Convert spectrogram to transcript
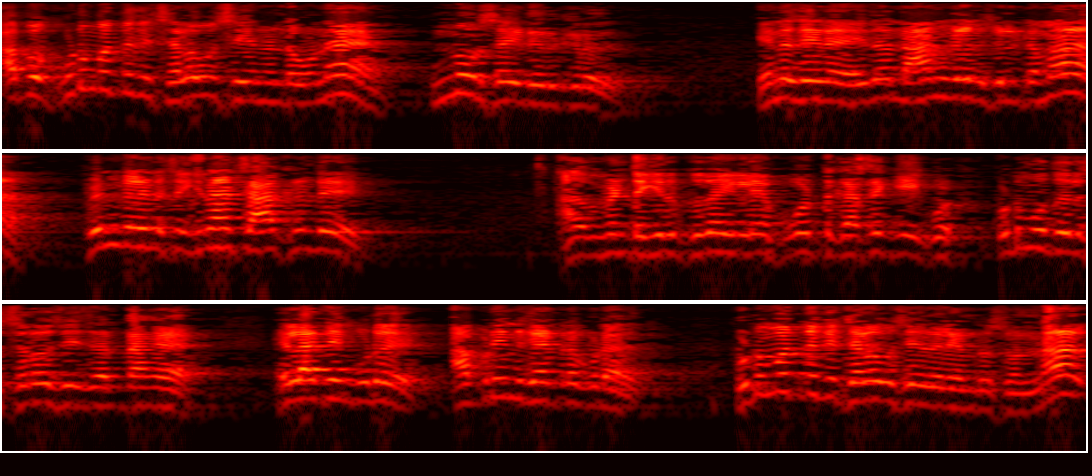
அப்ப குடும்பத்துக்கு செலவு செய்யணுன்ற உடனே இன்னொரு சைடு இருக்கிறது. என்ன செய்யல ஏதோ இந்த ஆண்களுக்கு சொல்லிட்டோமா? பெண்கள் என்ன செய்யணும் சாக்குண்டு. அவன்கிட்ட இருக்குதோ இல்லையோ போட்டு கசக்கி கு- குடும்பத்துக்கு செலவு செய்து தரட்டாங்க. எல்லாத்தையும் கொடு. அப்படின்னு கேட்டக்கூடாது குடும்பத்துக்கு செலவு செய்தல் என்று சொன்னால்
